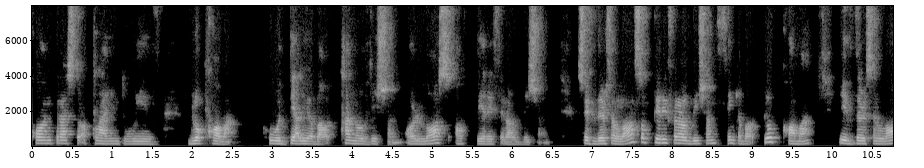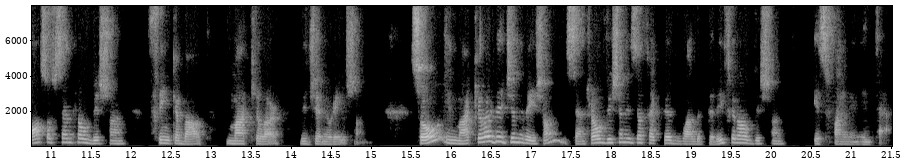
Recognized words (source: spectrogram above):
contrast to a client with glaucoma who would tell you about tunnel vision or loss of peripheral vision. So if there's a loss of peripheral vision, think about glaucoma. If there's a loss of central vision, think about macular degeneration. So in macular degeneration, central vision is affected while the peripheral vision is fine and intact.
